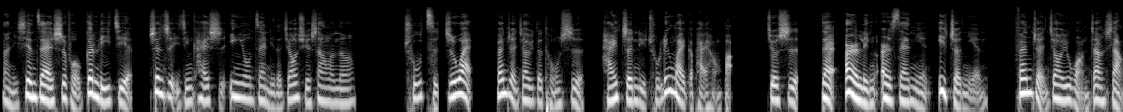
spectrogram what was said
那你现在是否更理解，甚至已经开始应用在你的教学上了呢？除此之外，翻转教育的同事还整理出另外一个排行榜，就是在二零二三年一整年翻转教育网站上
